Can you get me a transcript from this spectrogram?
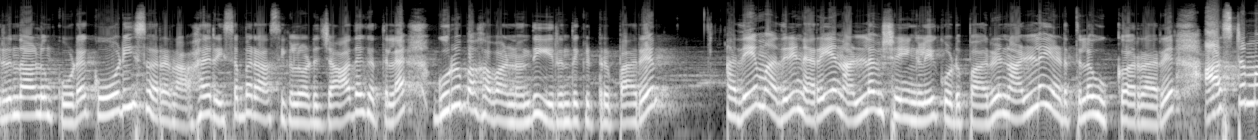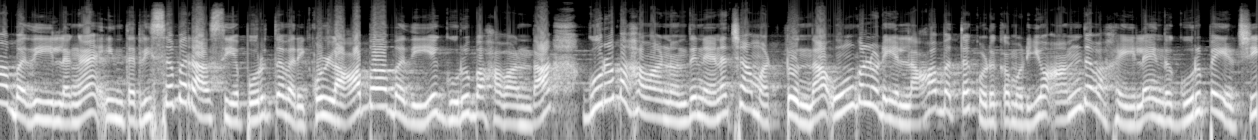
இருந்தாலும் கூட கோடீஸ்வரராக ரிஷபராசிகளோட ஜாதகத்தில் குரு பகவான் வந்து இருந்துக்கிட்டு இருப்பார். அதே மாதிரி நிறைய நல்ல விஷயங்களையும் கொடுப்பாரு. நல்ல இடத்துல உட்கார்றாரு. அஷ்டமாபதி இல்லைங்க. இந்த ரிஷப ராசியை பொறுத்த வரைக்கும் லாபாபதியே குரு பகவான் தான். குரு பகவான் வந்து நினச்சா மட்டும்தான் உங்களுடைய லாபத்தை கொடுக்க முடியும். அந்த வகையில் இந்த குரு பெயர்ச்சி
